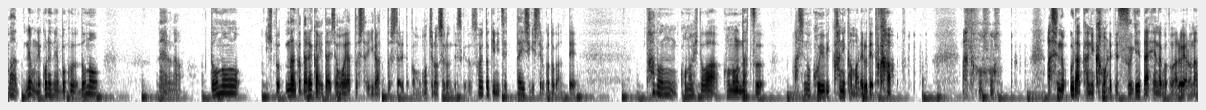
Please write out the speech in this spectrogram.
まあでもねこれね僕どのなんやろな。どの人なんか誰かに対してもやっとしたりイラッとしたりとかももちろんするんですけどそういう時に絶対意識してることがあって多分この人はこの夏足の小指蚊に噛まれるでとか あの足の裏蚊に噛まれてすげえ大変なことになるやろなっ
